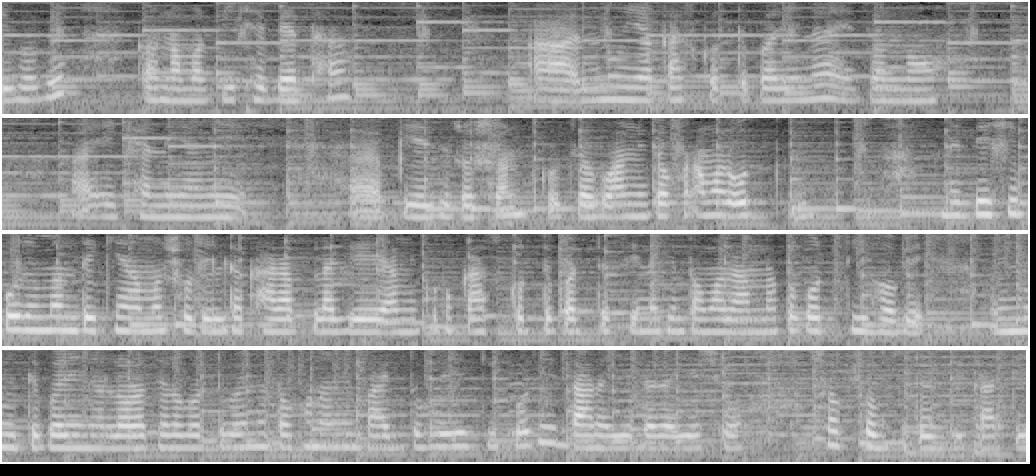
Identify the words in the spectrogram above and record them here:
এইভাবে, কারণ আমার পিঠে ব্যথা আর নুইয়া কাজ করতে পারি না এই জন্য এখানে আমি পেঁয়াজ রসুন কুচাবো। আমি যখন আমার মানে বেশি পরিমাণ দেখে আমার শরীরটা খারাপ লাগে, আমি কোনো কাজ করতে পারতেছি না, কিন্তু আমার রান্না তো করতেই হবে। আমি নুইতে পারি না, লড়াচড়া করতে পারি না, তখন আমি বাধ্য হয়ে কি করি? দাঁড়াইয়ে দাঁড়াইয়ে সব সব সবজি টবজি কাটি,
